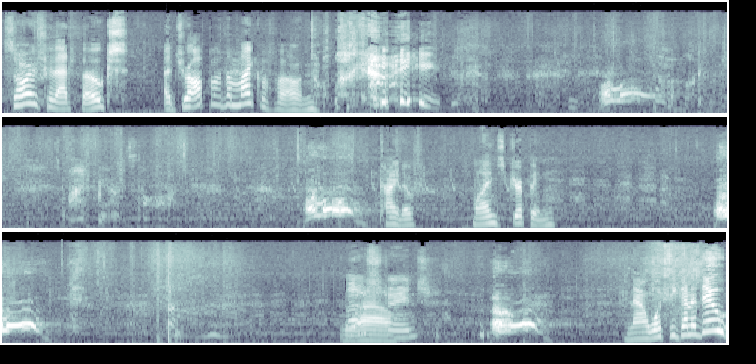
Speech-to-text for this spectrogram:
Sorry for that, folks. A drop of the microphone. Look at me. Look at me. Is my beard still on? Kind of. Mine's dripping. That Wow. strange. Now what's he gonna do?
